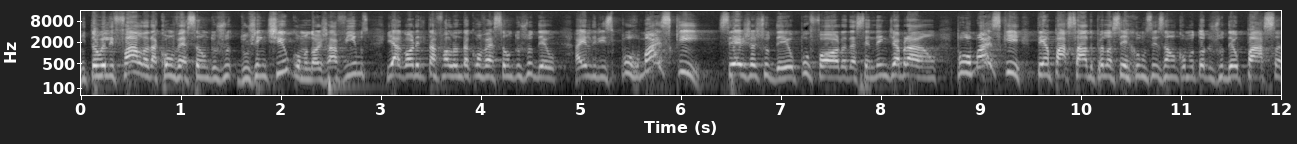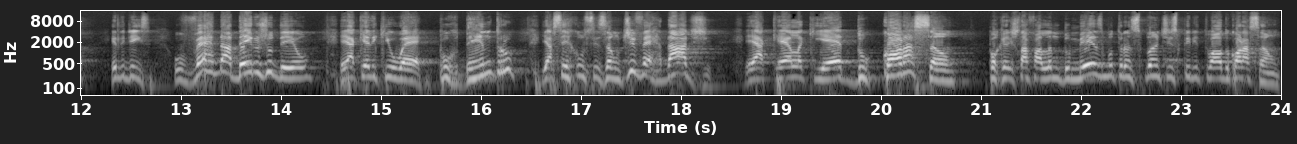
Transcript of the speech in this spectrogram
Então ele fala da conversão do, do gentil, como nós já vimos, e agora ele está falando da conversão do judeu. Aí ele diz: por mais que seja judeu por fora, descendente de Abraão, por mais que tenha passado pela circuncisão, como todo judeu passa, ele diz: o verdadeiro judeu é aquele que o é por dentro, e a circuncisão de verdade é aquela que é do coração. Porque ele está falando do mesmo transplante espiritual do coração,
